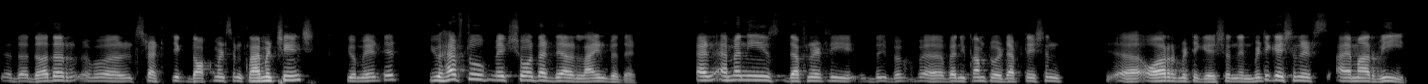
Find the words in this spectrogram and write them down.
the, the other uh, strategic documents in climate change, you made it. You have to make sure that they are aligned with it. And M&E is definitely, uh, when you come to adaptation uh, or mitigation, in mitigation, it's IMRV,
